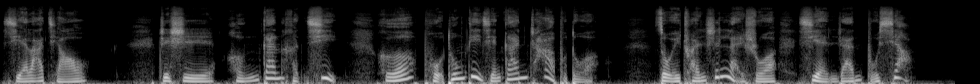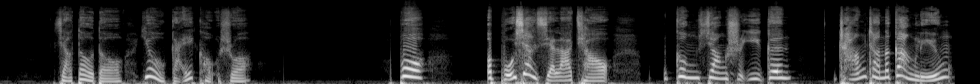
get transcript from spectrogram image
斜拉桥，只是横杆很细，和普通电线杆差不多。作为船身来说，显然不像。小豆豆又改口说：“不，不像斜拉桥，更像是一根长长的杠铃。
